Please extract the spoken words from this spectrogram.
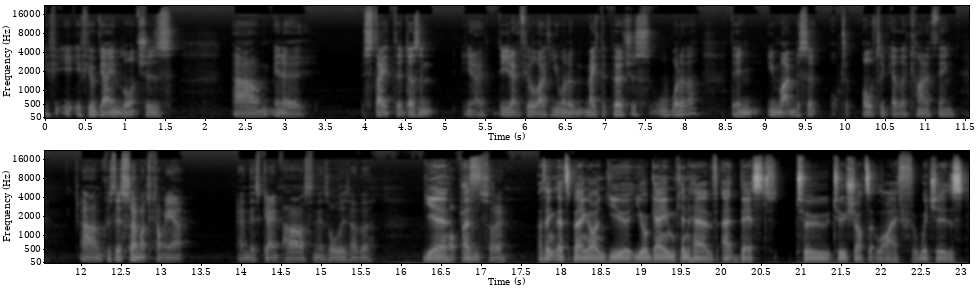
if if your game launches um, in a state that doesn't you know that you don't feel like you want to make the purchase or whatever, then you might miss it altogether, kind of thing. Because there's so much coming out, and there's Game Pass, and there's all these other yeah, I, options. th- so I think that's bang on. You your game can have at best two two shots at life, which is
